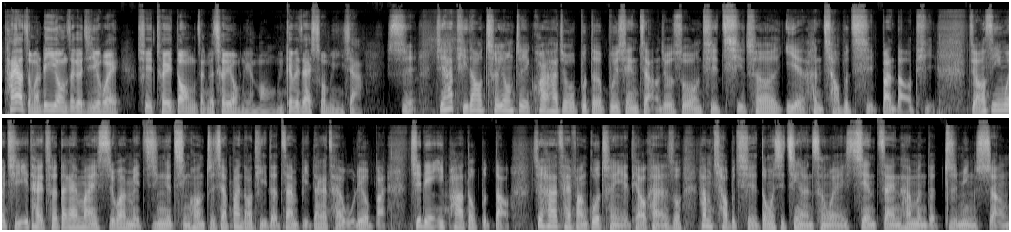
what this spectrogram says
他要怎么利用这个机会去推动整个车用联盟？你可不可以再说明一下？是，其实他提到车用这一块，他就不得不先讲，就是说，其实汽车业很瞧不起半导体，主要是因为其实一台车大概卖十万美金的情况之下，半导体的占比大概才五六百，其实连一趴都不到。所以他的采访过程也调侃说，他们瞧不起的东西，竟然成为现在他们的致命伤。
